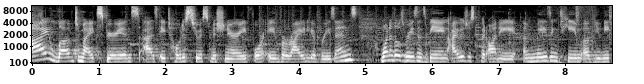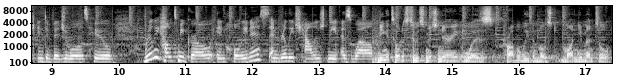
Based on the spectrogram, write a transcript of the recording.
I loved my experience as a Totus Tuus missionary for a variety of reasons. One of those reasons being I was just put on an amazing team of unique individuals who really helped me grow in holiness and really challenged me as well. Being a Totus Tuus missionary was probably the most monumental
